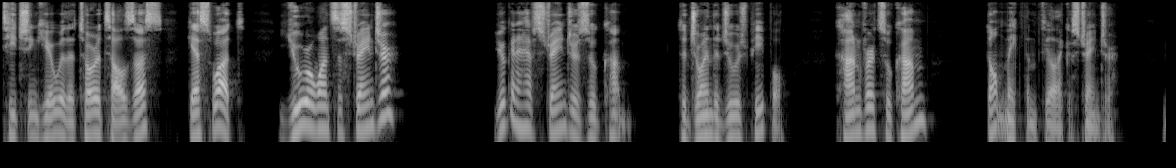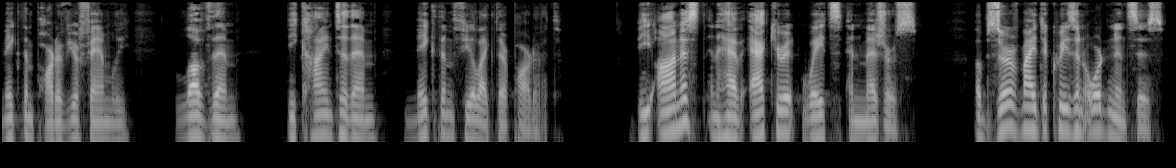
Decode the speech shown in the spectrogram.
teaching here where the Torah tells us guess what? You were once a stranger. You're going to have strangers who come to join the Jewish people. Converts who come, don't make them feel like a stranger. Make them part of your family. Love them. Be kind to them. Make them feel like they're part of it. Be honest and have accurate weights and measures. Observe my decrees and ordinances.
